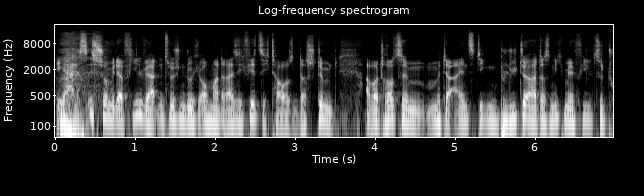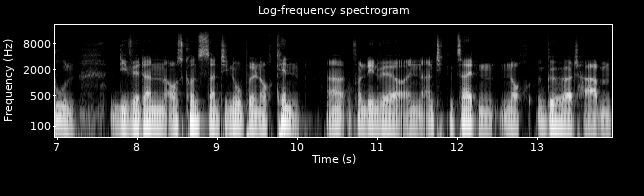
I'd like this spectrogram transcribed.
Ja, das ist schon wieder viel. Wir hatten zwischendurch auch mal 30, 40.000. Das stimmt. Aber trotzdem, mit der einstigen Blüte hat das nicht mehr viel zu tun, die wir dann aus Konstantinopel noch kennen. ja, von denen wir in antiken Zeiten noch gehört haben.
